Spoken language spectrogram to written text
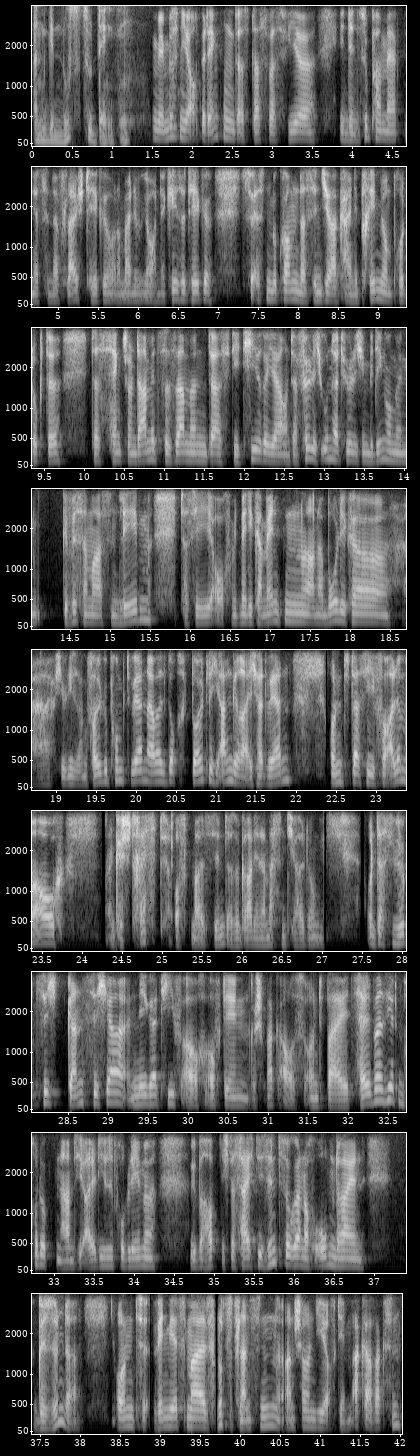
an Genuss zu denken. Wir müssen ja auch bedenken, dass das, was wir in den Supermärkten jetzt in der Fleischtheke oder meinetwegen auch in der Käsetheke zu essen bekommen, das sind ja keine Premium-Produkte. Das hängt schon damit zusammen, dass die Tiere ja unter völlig unnatürlichen Bedingungen gewissermaßen leben, dass sie auch mit Medikamenten, Anabolika, ich will nicht sagen vollgepumpt werden, aber doch deutlich angereichert werden und dass sie vor allem auch gestresst oftmals sind, also gerade in der Massentierhaltung. Und das wirkt sich ganz sicher negativ auch auf den Geschmack aus. Und bei zellbasierten Produkten haben sie all diese Probleme überhaupt nicht. Das heißt, die sind sogar noch obendrein gesünder. Und wenn wir jetzt mal Nutzpflanzen anschauen, die auf dem Acker wachsen,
